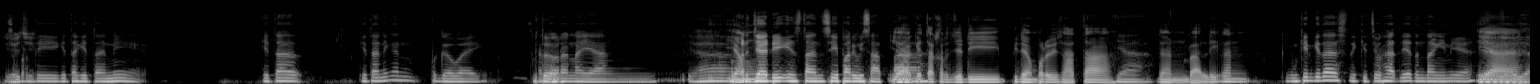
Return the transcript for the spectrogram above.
Iya. Seperti kita kita ini kita kita ini kan pegawai Betul. kantoran lah yang ya Yang- kerja di instansi pariwisata. Ya kita kerja di bidang pariwisata Ya, dan Bali kan. mungkin kita sedikit curhat ya tentang ini ya. Ya. iya.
